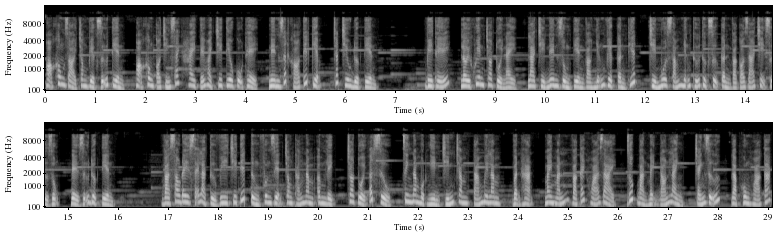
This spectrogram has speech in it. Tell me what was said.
họ không giỏi trong việc giữ tiền, họ không có chính sách hay kế hoạch chi tiêu cụ thể, nên rất khó tiết kiệm, chắt chiêu được tiền. Vì thế, lời khuyên cho tuổi này là chỉ nên dùng tiền vào những việc cần thiết, chỉ mua sắm những thứ thực sự cần và có giá trị sử dụng để giữ được tiền. Và sau đây sẽ là tử vi chi tiết từng phương diện trong tháng 5 âm lịch cho tuổi Ất Sửu, sinh năm 1985, vận hạn, may mắn và cách hóa giải, giúp bản mệnh đón lành, tránh giữ, gặp hung hóa cát.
